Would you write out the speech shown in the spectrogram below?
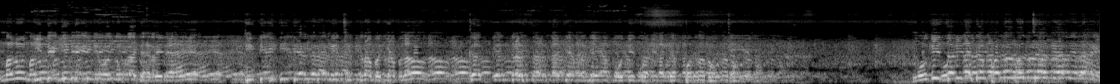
म्हणून जिथे जिथे निवडणुका झालेल्या आहेत तिथे तिथे जर आम्ही चित्र बघितलं तर केंद्र सरकारच्या म्हणजे या मोदी सरकारच्या पतन होत चाललेलं आहे. मोदी सरकारचं पतन झालेलं आहे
